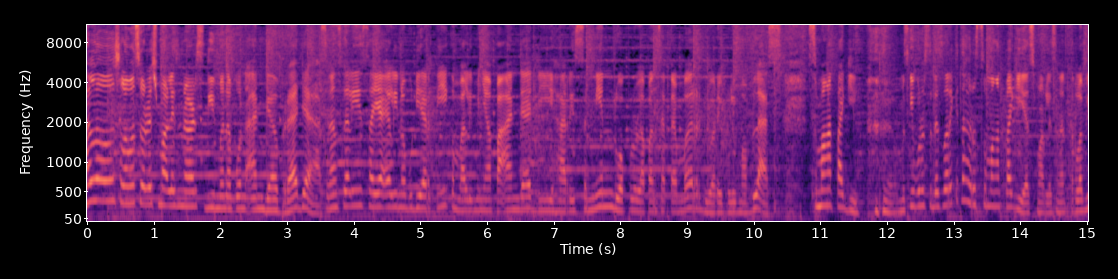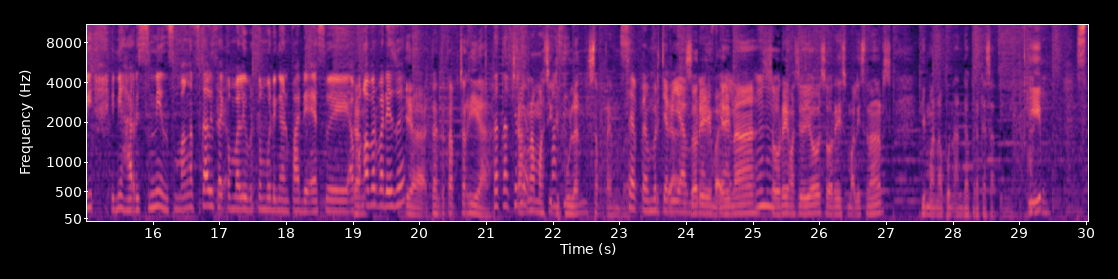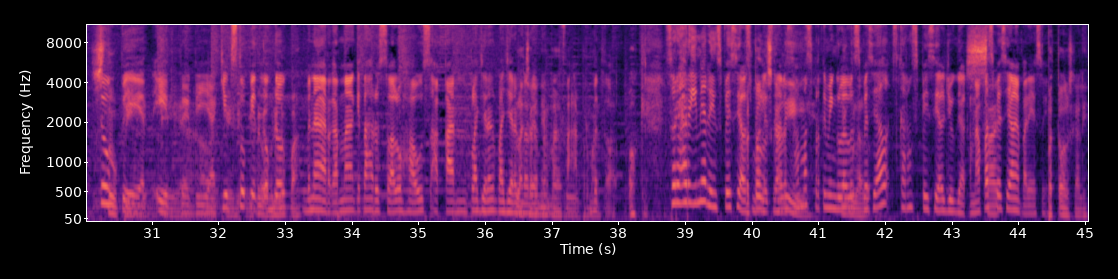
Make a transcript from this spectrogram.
Halo, selamat sore Smart Listeners di mana pun Anda berada. Senang sekali saya Elina Budiarti kembali menyapa Anda di hari Senin 28 September 2015. Semangat pagi. Meskipun sudah sore kita harus semangat pagi ya Smart Listener. Terlebih ini hari Senin. Semangat sekali saya Ya. kembali bertemu dengan Pak DSW. Apa Dan- kabar Pak DSW? Ya, dan tetap ceria. Tetap ceria. Karena masih, di Masih bulan September. September ceria. Ya, sore benar Mbak. Elina, Mhm. sore Mas Yoyo, sore Smart Listeners, di mana pun Anda berada saat ini. Keep Stupid, itu Iya, dia. oke. Keep stupid Itu untuk benar karena kita harus selalu haus akan pelajaran-pelajaran baru yang yang baru bermanfaat. Betul. bermanfaat. Oke. Sore hari ini ada yang spesial Betul sekali. Sama seperti minggu lalu, Minggu lalu. spesial, sekarang spesial juga. Kenapa Saya- spesialnya Pak DSW? Betul sekali.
